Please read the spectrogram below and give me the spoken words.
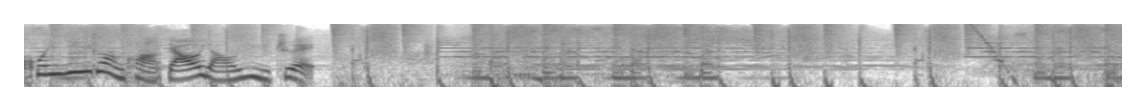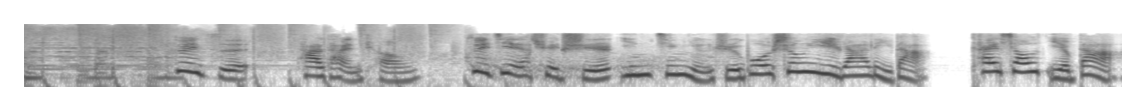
婚姻状况摇摇欲坠。对此，她坦诚。最近确实因经营直播生意压力大，开销也大，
